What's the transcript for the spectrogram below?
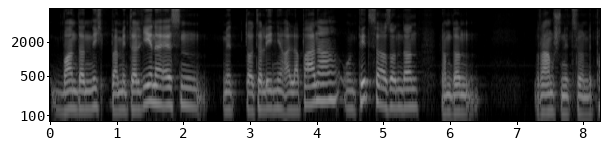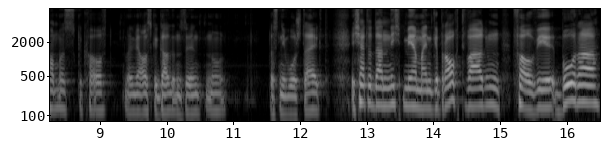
waren dann nicht beim Italiener essen, mit Tortellini alla Pana und Pizza, sondern wir haben dann Rahmschnitzel mit Pommes gekauft, wenn wir ausgegangen sind. Ne? Das Niveau steigt. Ich hatte dann nicht mehr meinen Gebrauchtwagen VW Bora,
